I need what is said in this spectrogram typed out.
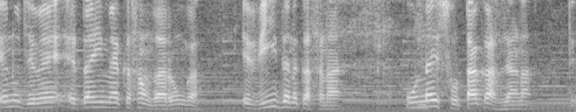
ਇਹਨੂੰ ਜਿਵੇਂ ਇਦਾਂ ਹੀ ਮੈਂ ਘਸਾਉਂਦਾ ਰਹੂੰਗਾ। ਇਹ 20 ਦਿਨ ਘਸਣਾ ਉਨਾ ਹੀ ਸੋਟਾ ਘਸ ਜਾਣਾ ਤੇ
